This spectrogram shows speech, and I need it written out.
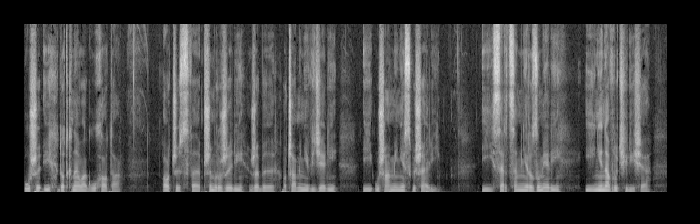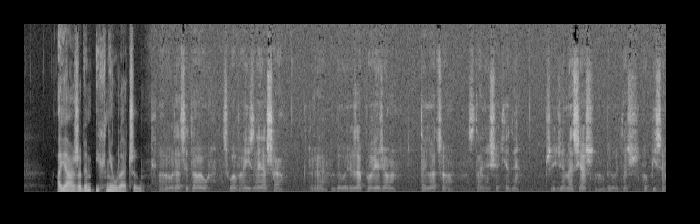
Uszy ich dotknęła głuchota. Oczy swe przymrużyli, żeby oczami nie widzieli i uszami nie słyszeli, i sercem nie rozumieli i nie nawrócili się, a ja, żebym ich nie uleczył. Zacytował słowa Izajasza, które były zapowiedzią tego, co stanie się, kiedy przyjdzie Mesjasz. No, były też opisem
